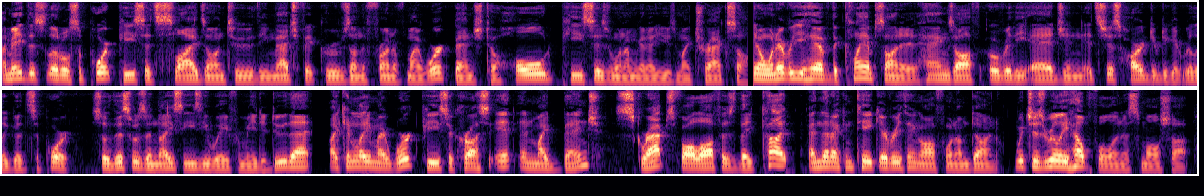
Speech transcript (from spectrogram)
I made this little support piece that slides onto the MatchFit grooves on the front of my workbench to hold pieces when I'm going to use my track saw. You know, whenever you have the clamps on it, it hangs off over the edge and it's just hard to, get really good support. So this was a nice easy way for me to do that. I can lay my workpiece across it and my bench. Scraps fall off as they cut and then I can take everything off when I'm done, which is really helpful in a small shop.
